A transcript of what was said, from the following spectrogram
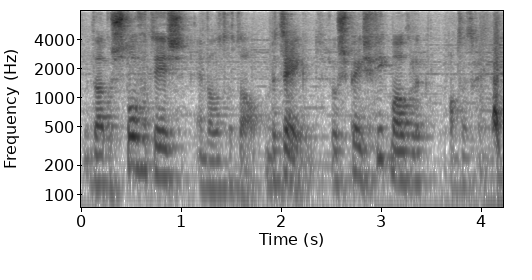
welke stof het is en wat het getal betekent. Zo specifiek mogelijk geven.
